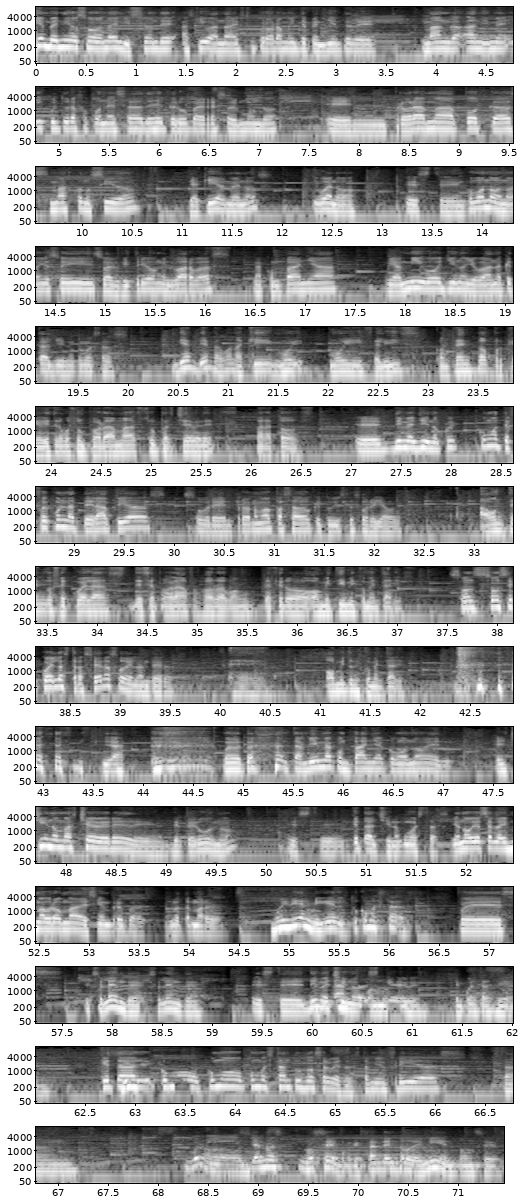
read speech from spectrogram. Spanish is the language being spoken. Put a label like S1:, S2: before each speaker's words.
S1: Bienvenidos a una nueva emisión de Akiba Nights, tu programa independiente de manga, anime y cultura japonesa desde el Perú para el resto del mundo. El programa podcast más conocido, de aquí al menos. Y bueno, este, como no, ¿no? Yo soy su anfitrión, el Barbas. Me acompaña mi amigo Gino Giovanna. ¿Qué tal, Gino? ¿Cómo estás?
S2: Bien, bien, pero bueno, aquí muy, muy feliz, contento, porque hoy tenemos un programa súper chévere para todos.
S1: Eh, dime, Gino, ¿cu- ¿cómo te fue con la terapia sobre el programa pasado que tuviste sobre Yaoi?
S2: Aún tengo secuelas de ese programa, por favor, Rabón, prefiero omitir mis comentarios.
S1: ¿Son, ¿Son secuelas traseras o delanteras?
S2: Eh, omito mis comentarios.
S1: Ya. Bueno, ta- también me acompaña, como no, el, el chino más chévere de, de Perú, ¿no? Este, ¿qué tal, chino? ¿Cómo estás? Ya no voy a hacer la misma broma de siempre para que no te amargue.
S3: Muy bien, Miguel, ¿tú cómo estás?
S1: Pues, excelente, excelente. Este, dime, chino, este,
S3: te, encuentras bien.
S1: ¿qué tal? ¿Cómo, cómo, ¿Cómo están tus dos cervezas? ¿Están bien frías? ¿Están...?
S3: Bueno, ya no es, no sé, porque están dentro de mí, entonces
